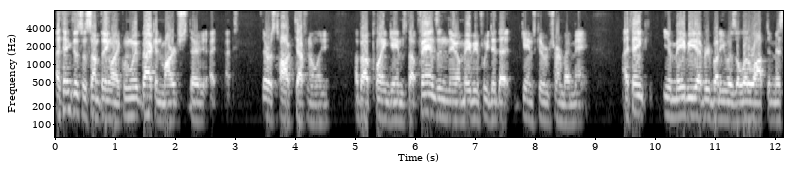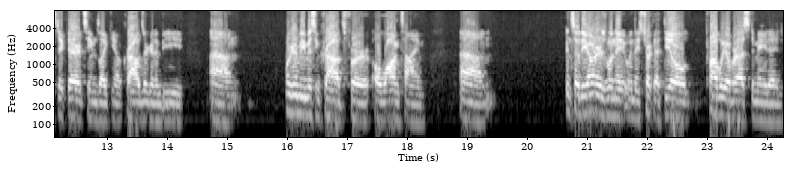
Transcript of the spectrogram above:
I think this was something like when we back in March, there I, I, there was talk definitely about playing games without fans, and you know maybe if we did that, games could return by May. I think you know maybe everybody was a little optimistic there. It seems like you know crowds are going to be um, we're going to be missing crowds for a long time, um, and so the owners when they when they struck that deal probably overestimated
